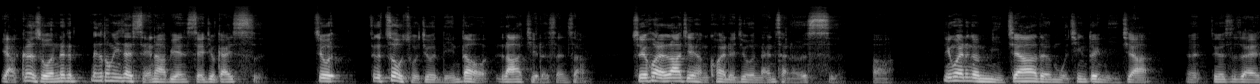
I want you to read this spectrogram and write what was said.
雅各说：“那个那个东西在谁那边，谁就该死。”就这个咒诅就临到拉杰的身上，所以后来拉杰很快的就难产而死啊。另外，那个米迦的母亲对米迦，呃，这个是在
